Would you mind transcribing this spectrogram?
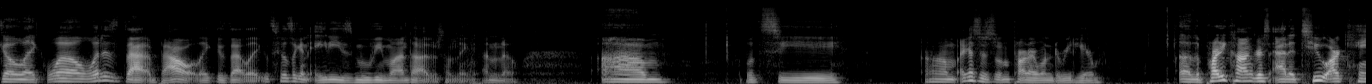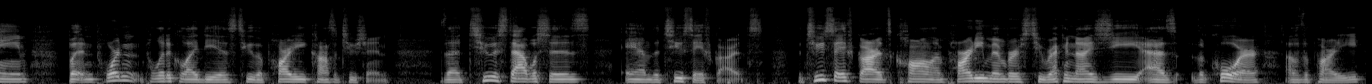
go like, well, what is that about? Like, is that like it feels like an '80s movie montage or something? I don't know. Um, let's see. Um, I guess there's one part I wanted to read here. Uh, the party Congress added two arcane but important political ideas to the party constitution: the two establishes and the two safeguards. The two safeguards call on party members to recognize Xi as the core of the party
